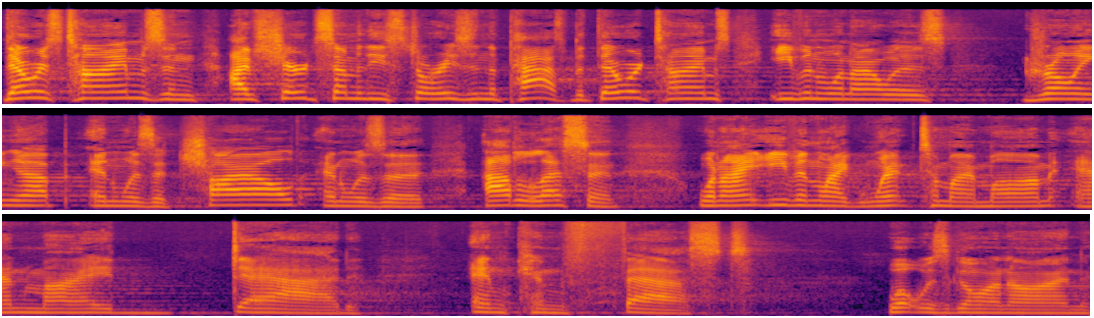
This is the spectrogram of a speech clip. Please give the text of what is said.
There was times and I've shared some of these stories in the past, but there were times even when I was growing up and was a child and was a adolescent when I even like went to my mom and my dad and confessed what was going on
